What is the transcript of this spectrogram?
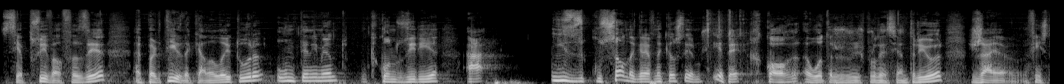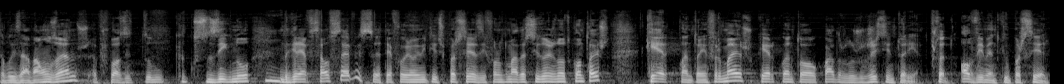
se é possível fazer, a partir daquela leitura, um entendimento que conduziria à execução da greve naqueles termos. E até recorre a outra jurisprudência anterior, já enfim, estabilizada há uns anos, a propósito do que se designou de greve self-service. Até foram emitidos parceiros e foram tomadas decisões noutro contexto, quer quanto a enfermeiros, quer quanto ao quadro dos registros de inventoriado. Portanto, obviamente que o parecer,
